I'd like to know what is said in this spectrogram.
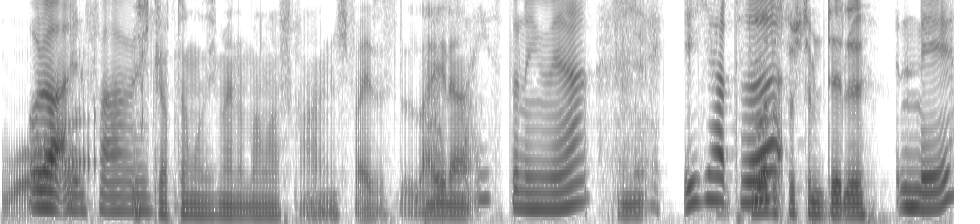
Boah. Oder einfarbig? Ich glaube, da muss ich meine Mama fragen. Ich weiß es leider. Das weißt du nicht mehr. Nee. Ich Du hatte. hattest bestimmt Diddle. Nee,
